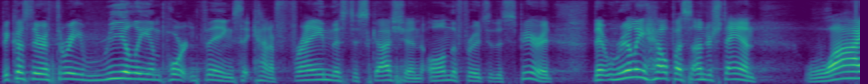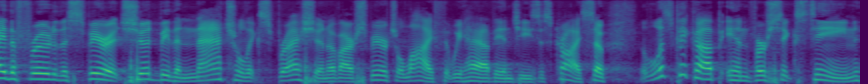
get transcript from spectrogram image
because there are three really important things that kind of frame this discussion on the fruits of the Spirit that really help us understand why the fruit of the Spirit should be the natural expression of our spiritual life that we have in Jesus Christ. So let's pick up in verse 16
